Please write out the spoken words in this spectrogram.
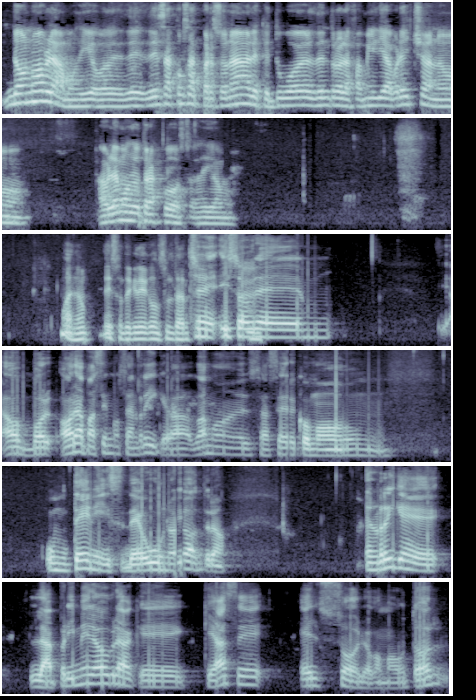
no, no hablamos, digo, de, de, esas cosas personales que tuvo él dentro de la familia Brecha, no, hablamos de otras cosas, digamos. Bueno, eso te quería consultar. Sí, y sobre. Mm, ahora pasemos a Enrique, vamos a hacer como un, tenis de uno y otro. Enrique, la primera obra que, hace él solo como autor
